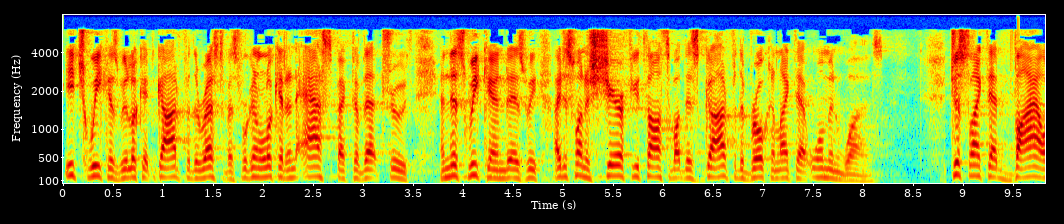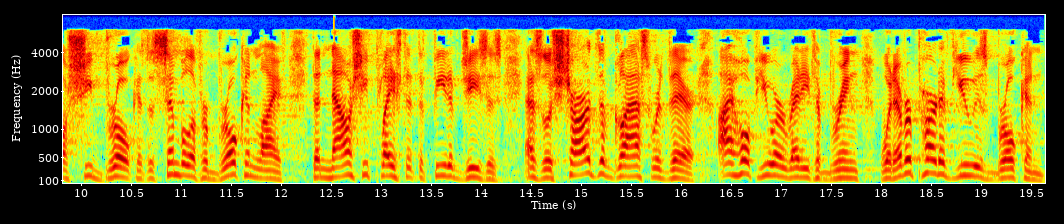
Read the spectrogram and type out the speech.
Each week, as we look at God for the rest of us, we're going to look at an aspect of that truth. And this weekend, as we, I just want to share a few thoughts about this God for the broken, like that woman was. Just like that vial she broke as a symbol of her broken life, that now she placed at the feet of Jesus, as those shards of glass were there. I hope you are ready to bring whatever part of you is broken,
